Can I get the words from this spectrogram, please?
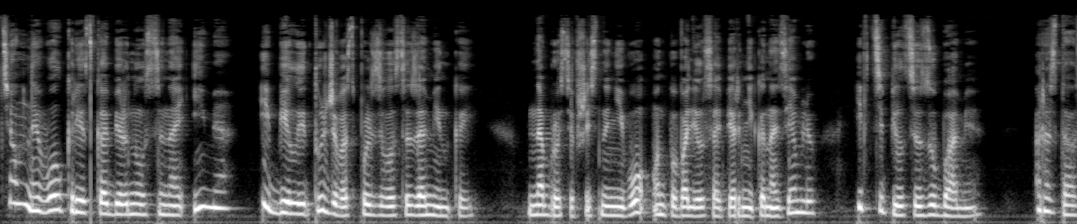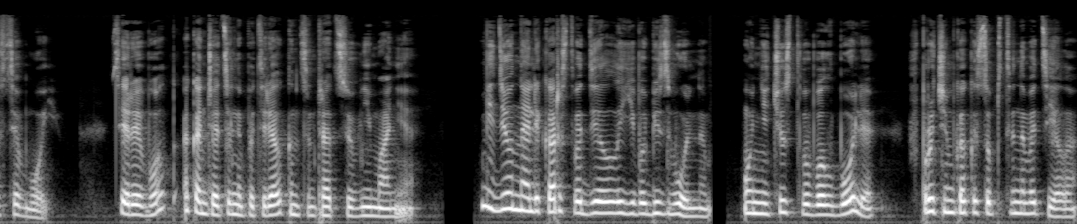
Темный волк резко обернулся на имя, и Белый тут же воспользовался заминкой. Набросившись на него, он повалил соперника на землю и вцепился зубами. Раздался вой. Серый волк окончательно потерял концентрацию внимания. Введенное лекарство делало его безвольным. Он не чувствовал боли, впрочем, как и собственного тела.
